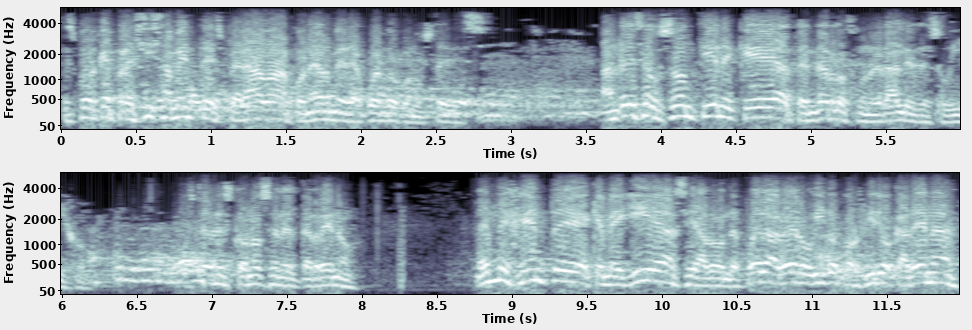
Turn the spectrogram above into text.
es porque precisamente esperaba ponerme de acuerdo con ustedes. Andrés Ausón tiene que atender los funerales de su hijo. Ustedes conocen el terreno. Denme gente que me guíe hacia donde pueda haber huido Porfirio Cadena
